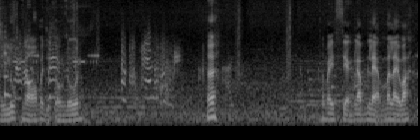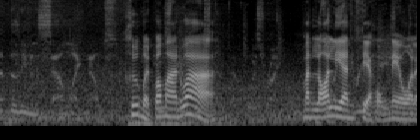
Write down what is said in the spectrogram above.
มีลูกน้องมาอยู่ตรงนู้นเอ๊ะทำไมเสียงแหลมๆอะไรวะ That doesn't even sound like Nelson. คือเหมือนประมาณว่า That voice right. มันล้อเลียนเสียงของเนลอะไร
